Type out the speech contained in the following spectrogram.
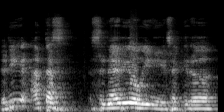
Jadi atas senario ini saya kira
